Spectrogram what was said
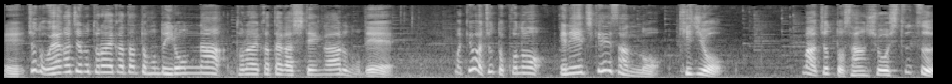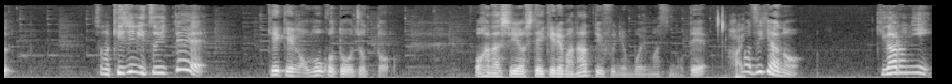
えーちょっと親ガチャの捉え方って本当いろんな捉え方が視点があるので、まあ、今日はちょっとこの NHK さんの記事を、まあちょっと参照しつつ、その記事について、経験が思うことをちょっとお話をしていければなっていうふうに思いますので、はいまあぜひあの、気軽に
